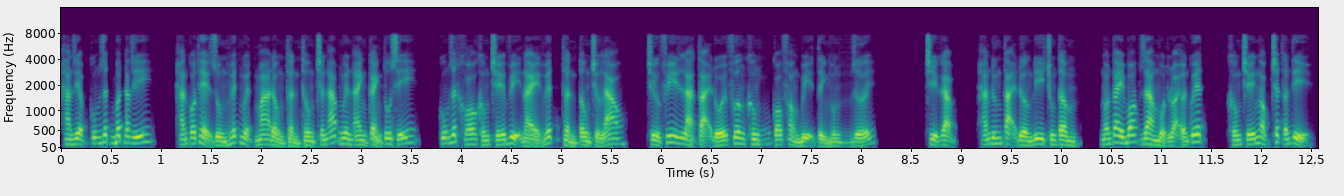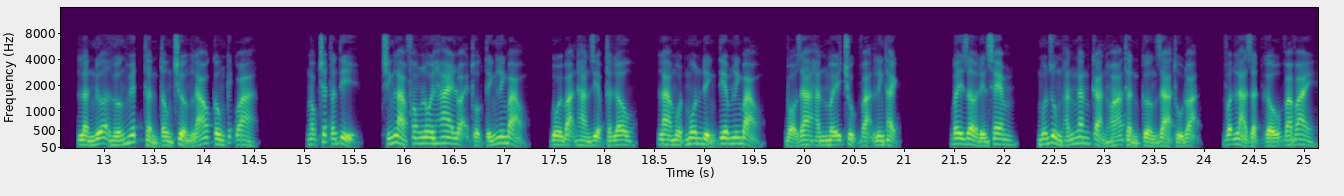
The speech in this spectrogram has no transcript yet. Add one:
Hàn diệp cũng rất bất đắc dĩ hắn có thể dùng huyết nguyệt ma đồng thần thông chấn áp nguyên anh cảnh tu sĩ, cũng rất khó khống chế vị này huyết thần tông trường lão, trừ phi là tại đối phương không có phòng bị tình huống dưới. Chỉ gặp, hắn đứng tại đường đi trung tâm, ngón tay bóp ra một loại ấn quyết, khống chế ngọc chất tấn tỷ, lần nữa hướng huyết thần tông trưởng lão công kích qua. Ngọc chất tấn tỷ chính là phong lôi hai loại thuộc tính linh bảo, bồi bạn hàn diệp thật lâu, là một môn đỉnh tiêm linh bảo, bỏ ra hắn mấy chục vạn linh thạch. Bây giờ đến xem, muốn dùng hắn ngăn cản hóa thần cường giả thủ đoạn, vẫn là giật gấu và vai.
